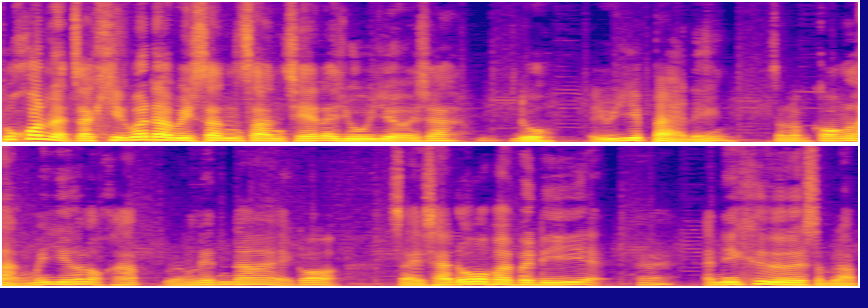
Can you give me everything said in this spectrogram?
ทุกคนอาจจะคิดว่าดาวิสันซานเชสอายุเยอะใช่ ดู อายุ 28 เองสำหรับกองหลังไม่เยอะหรอกครับ ยังเล่นได้ก็ใส่ชาโดว์ไปพอดีอะอันนี้คือสำหรับ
